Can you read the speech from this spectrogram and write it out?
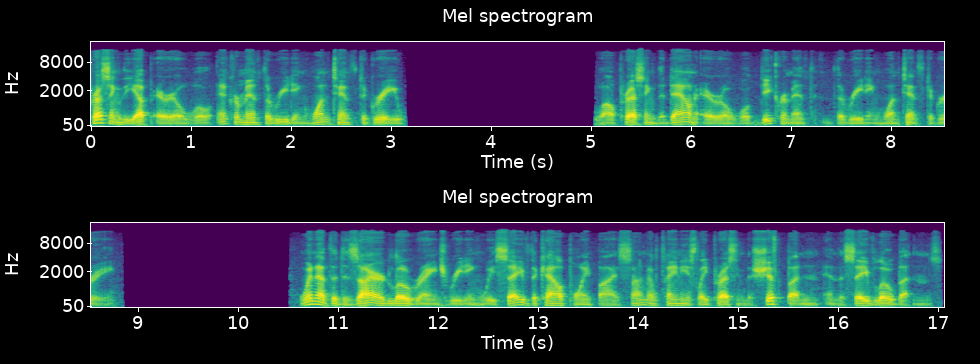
Pressing the up arrow will increment the reading 1 10th degree while pressing the down arrow will decrement the reading one-tenth degree. When at the desired low range reading, we save the cal point by simultaneously pressing the shift button and the save low buttons.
